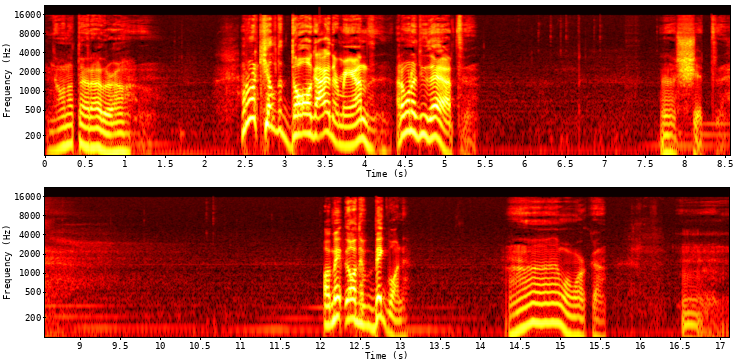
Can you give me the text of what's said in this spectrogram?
No, not that either, huh? I don't want to kill the dog either, man. I don't want to do that. Oh, shit. Oh, maybe, oh, the big one. Uh, that won't work, huh? Mm,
